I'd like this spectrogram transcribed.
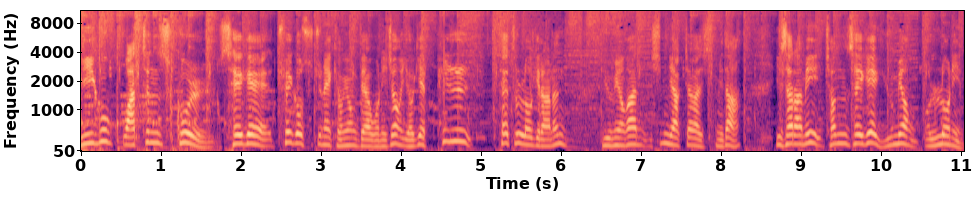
미국 와튼 스쿨 세계 최고 수준의 경영 대학원이죠. 여기에 필 테틀럭이라는 유명한 심리학자가 있습니다. 이 사람이 전 세계 유명 언론인,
